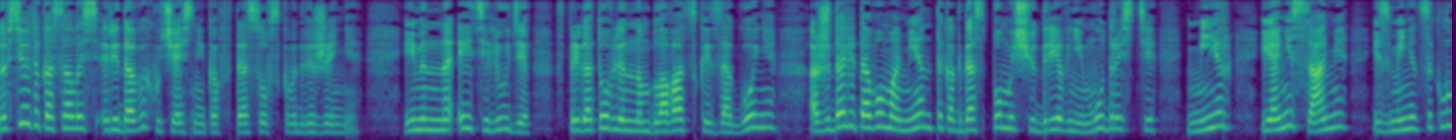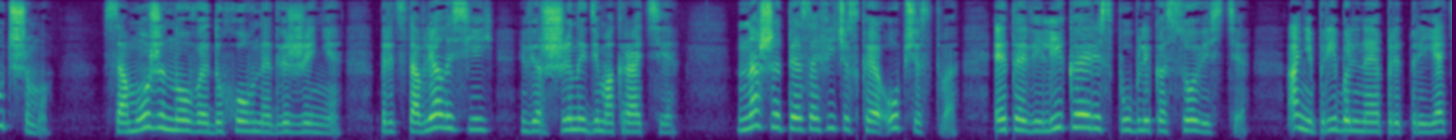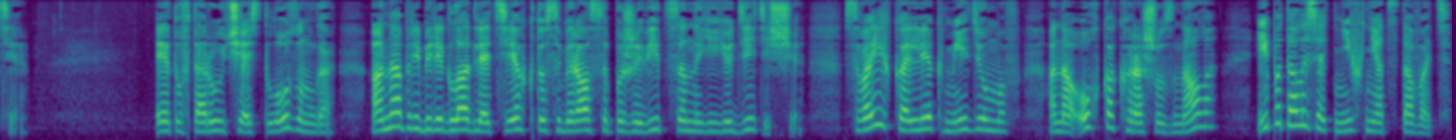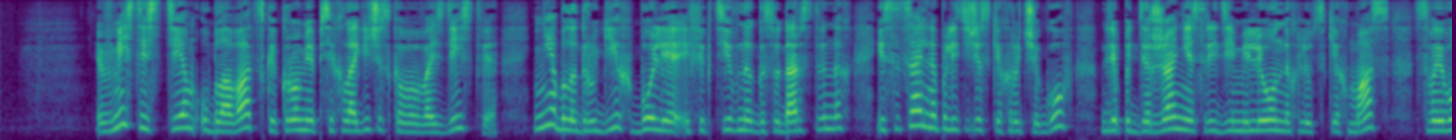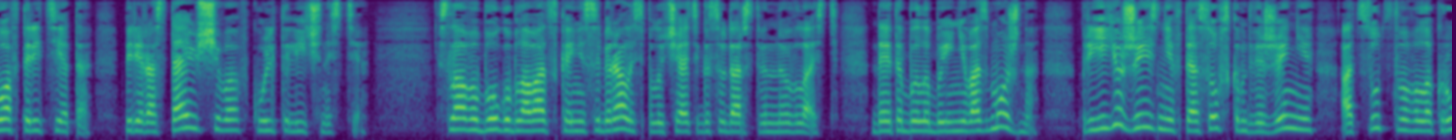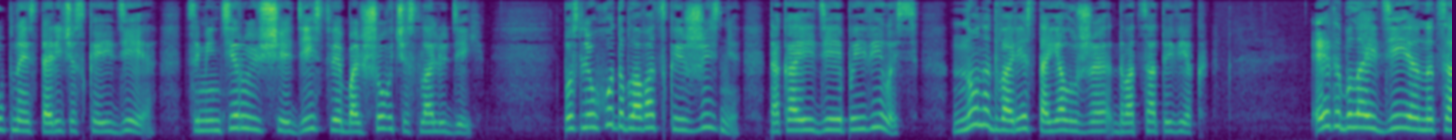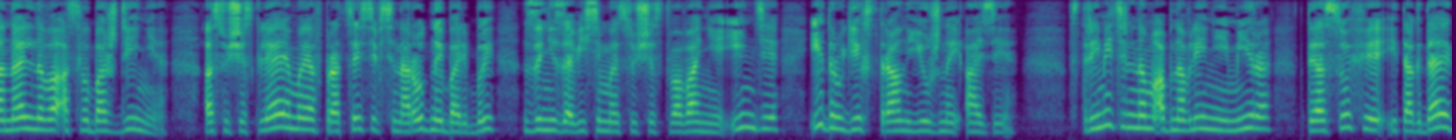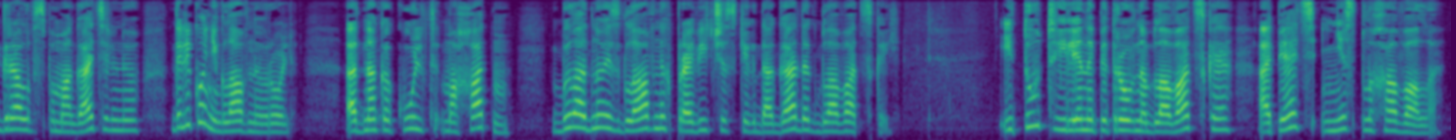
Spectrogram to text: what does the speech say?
Но все это касалось рядовых участников теософского движения. Именно эти люди в приготовленном Блаватской загоне ожидали того момента, когда с помощью древней мудрости мир и они сами изменятся к лучшему. Само же новое духовное движение представлялось ей вершиной демократии. Наше теософическое общество — это великая республика совести, а не прибыльное предприятие. Эту вторую часть лозунга она приберегла для тех, кто собирался поживиться на ее детище. Своих коллег-медиумов она ох как хорошо знала и пыталась от них не отставать. Вместе с тем у Блаватской, кроме психологического воздействия, не было других, более эффективных государственных и социально-политических рычагов для поддержания среди миллионных людских масс своего авторитета, перерастающего в культ личности. Слава богу, Блаватская не собиралась получать государственную власть, да это было бы и невозможно – при ее жизни в теософском движении отсутствовала крупная историческая идея, цементирующая действия большого числа людей. После ухода Блаватской из жизни такая идея появилась, но на дворе стоял уже XX век. Это была идея национального освобождения, осуществляемая в процессе всенародной борьбы за независимое существование Индии и других стран Южной Азии – в стремительном обновлении мира теософия и тогда играла вспомогательную, далеко не главную роль. Однако культ Махатм был одной из главных правительских догадок Блаватской. И тут Елена Петровна Блаватская опять не сплоховала.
